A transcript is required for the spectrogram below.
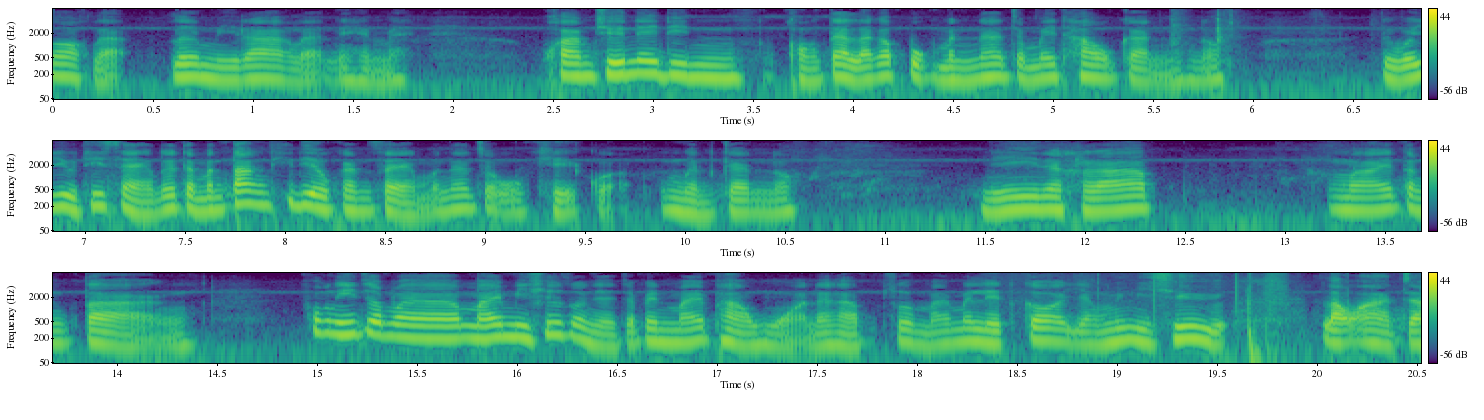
งอกแล้วเริ่มมีรากแล้วนี่เห็นไหมความชื้นในดินของแต่ละกระปุกมันน่าจะไม่เท่ากันเนาะหรือว่าอยู่ที่แสงด้วยแต่มันตั้งที่เดียวกันแสงมันน่าจะโอเคกว่าเหมือนกันเนาะนี่นะครับ ไม้ต่างๆ พวกนี้จะมาไม้มีชื่อส่วนใหญ่จะเป็นไม้ผ่าหัวนะครับ ส่วนไม้เมล็ดก็ยังไม่มีชื่อ เราอาจจะ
